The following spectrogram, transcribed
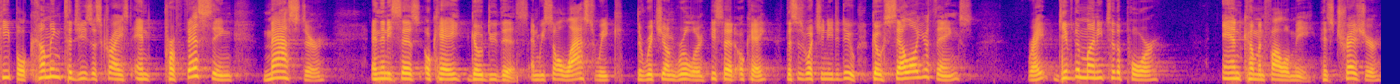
people coming to Jesus Christ and professing master. And then he says, okay, go do this. And we saw last week the rich young ruler, he said, okay, this is what you need to do. Go sell all your things, right? Give the money to the poor and come and follow me. His treasure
